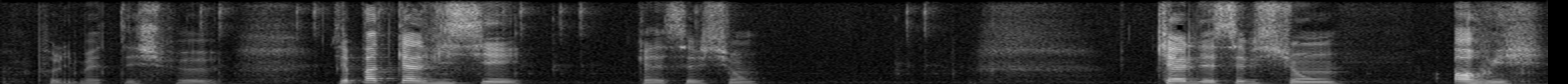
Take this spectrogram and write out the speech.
On peut lui mettre des cheveux. Il n'y a pas de calvicier. Quelle déception. Quelle déception. Oh oui.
